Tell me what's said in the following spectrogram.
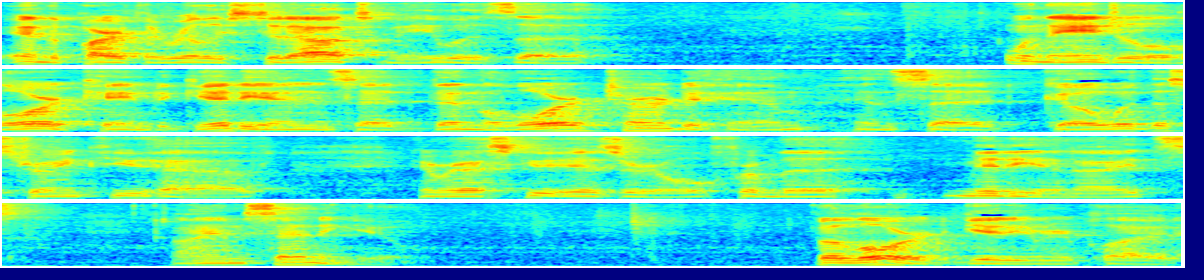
and the part that really stood out to me was uh, when the angel of the Lord came to Gideon and said, "Then the Lord turned to him and said, Go with the strength you have, and rescue Israel from the Midianites." I am sending you. But Lord, Gideon replied,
